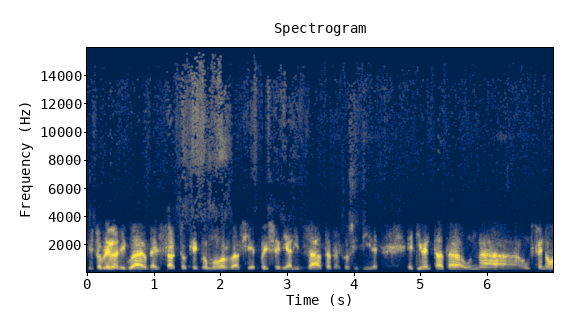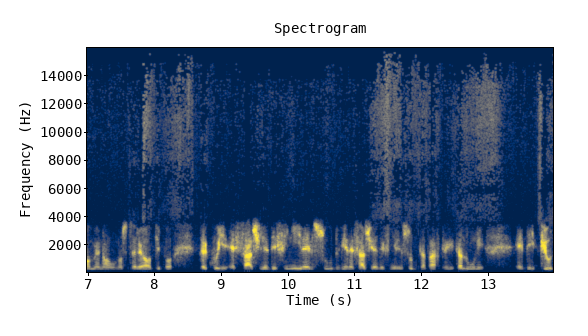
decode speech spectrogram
il problema riguarda il fatto che Gomorra si è poi serializzata, per così dire, è diventata una, un fenomeno, uno stereotipo facile definire il Sud, viene facile definire il Sud da parte di taluni e dei più,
